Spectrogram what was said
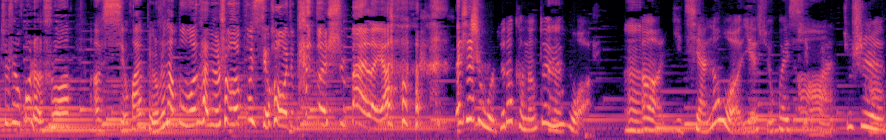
就是或者说呃喜欢，比如说像波波他就说了不喜欢，我就判断失败了呀。但是我觉得可能对于我。嗯，以前的我也许会喜欢，就是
